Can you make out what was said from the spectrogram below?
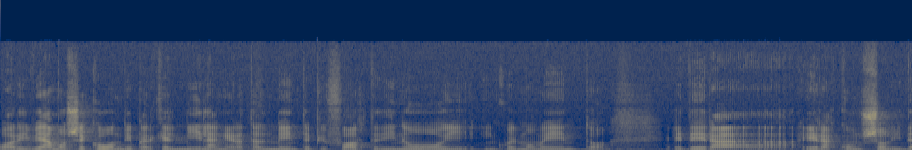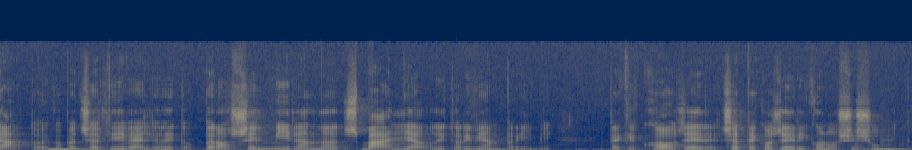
o arriviamo secondi perché il Milan era talmente più forte di noi in quel momento ed era, era consolidato ecco, per certi livelli, ho detto però se il Milan sbaglia ho detto arriviamo primi, perché cose, certe cose le riconosci subito.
